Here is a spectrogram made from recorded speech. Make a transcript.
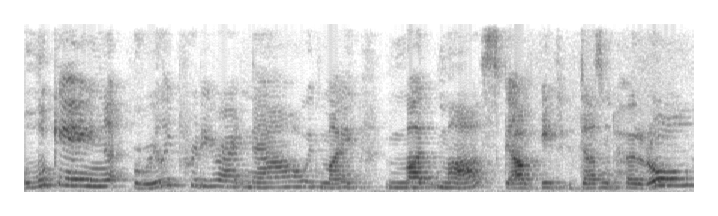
Looking really pretty right now with my mud mask. Um, it doesn't hurt at all.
